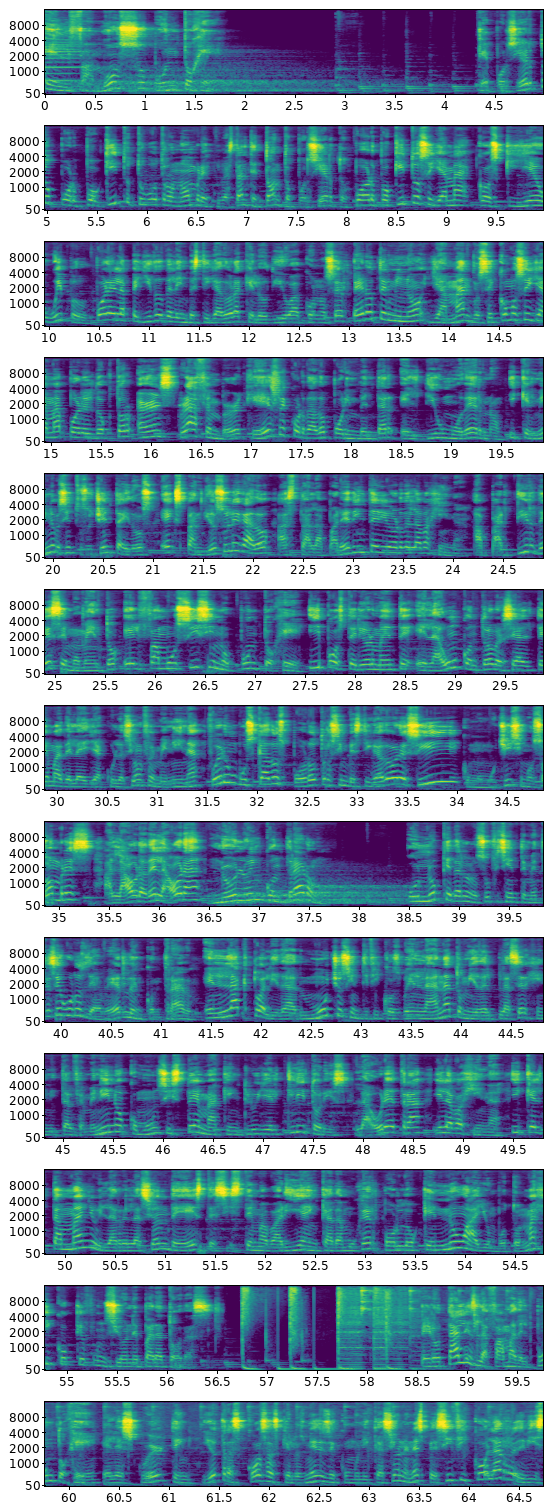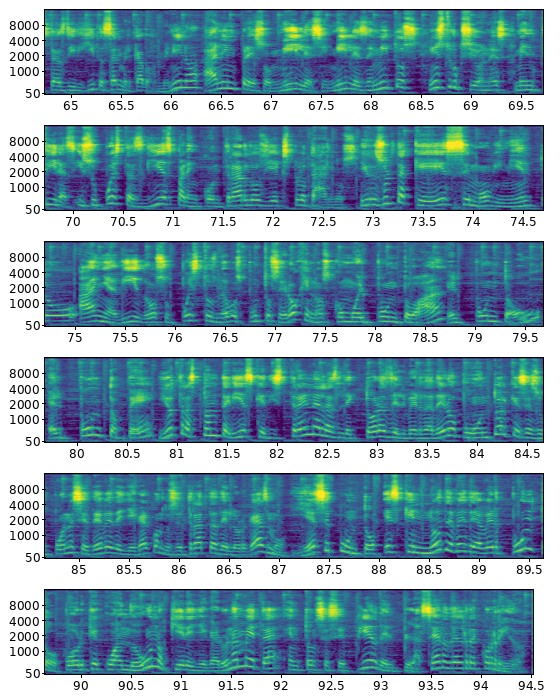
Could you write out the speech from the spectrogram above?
El famoso punto G que por cierto por poquito tuvo otro nombre, y bastante tonto por cierto. Por poquito se llama Cosquilleo Whipple, por el apellido de la investigadora que lo dio a conocer, pero terminó llamándose como se llama por el doctor Ernst Grafenberg, que es recordado por inventar el DIU moderno, y que en 1982 expandió su legado hasta la pared interior de la vagina. A partir de ese momento, el famosísimo punto G y posteriormente el aún controversial tema de la eyaculación femenina fueron buscados por otros investigadores y, como muchísimos hombres, a la hora de la hora no lo encontraron o no quedaron lo suficientemente seguros de haberlo encontrado. En la actualidad, muchos científicos ven la anatomía del placer genital femenino como un sistema que incluye el clítoris, la uretra y la vagina, y que el tamaño y la relación de este sistema varía en cada mujer, por lo que no hay un botón mágico que funcione para todas. Pero tal es la fama del punto G, el squirting y otras cosas que los medios de comunicación, en específico las revistas dirigidas al mercado femenino, han impreso miles y miles de mitos, instrucciones, mentiras y supuestas guías para encontrarlos y explotarlos. Y resulta que ese movimiento ha añadido supuestos nuevos puntos erógenos como el punto A, el punto U, el punto P y otras tonterías que distraen a las lectoras del verdadero punto al que se supone se debe de llegar cuando se trata del orgasmo. Y ese punto es que no debe de haber punto, porque cuando uno quiere llegar a una meta, entonces se pierde el placer del recorrido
